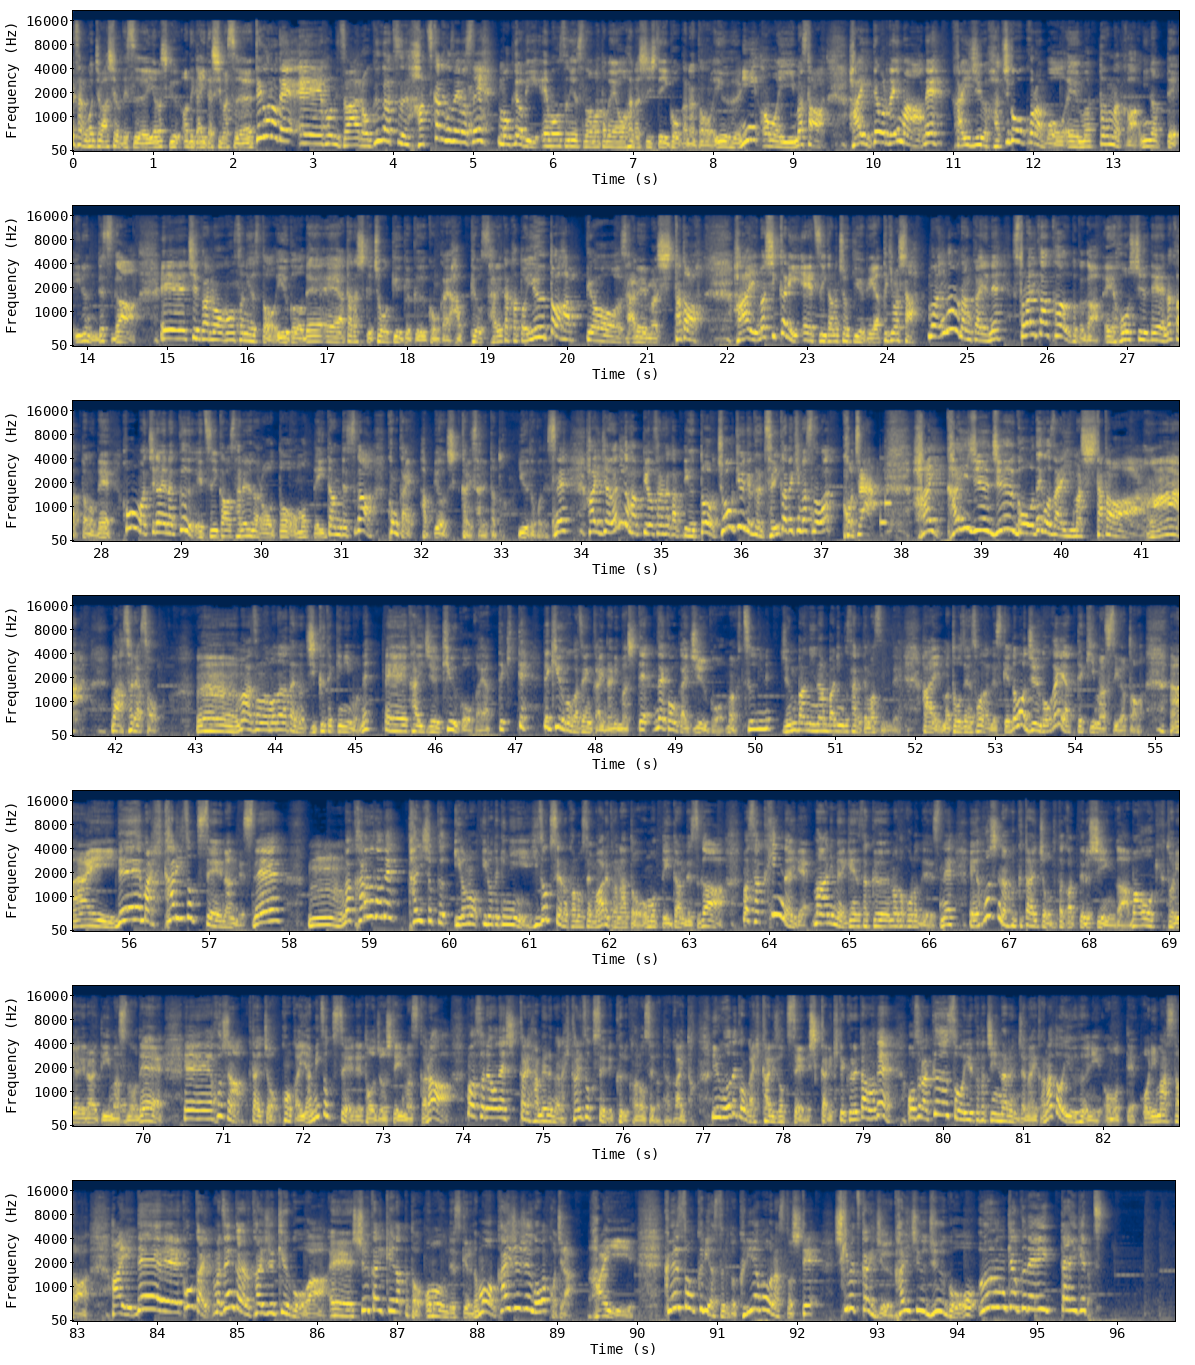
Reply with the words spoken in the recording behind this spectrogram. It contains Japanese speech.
皆さん、こんにちは。しろです。よろしくお願いいたします。ということで、えー、本日は6月20日でございますね。木曜日、エモンスニュースのまとめをお話ししていこうかなというふうに思いました。はい。ということで、今ね、怪獣8号コラボ、えー、真っ只中になっているんですが、えー、中間のモンストニュースということで、えー、新しく超級曲、今回発表されたかというと、発表されましたと。はい。まあ、しっかり、えー、追加の超級曲やってきました。まあ、今の段階でね、ストライカーカードとかが、えー、報酬でなかったので、ほぼ間違いなく、えー、追加はされるだろうと思っていたんですが、今回発表しっかりされたというとこですね。はい、じゃあ何が発表されたかっていうと、超級曲追加できますのはこちらはい、怪獣10号でございましたと。あ、まあ、そりゃそう。うん、まあその物語の軸的にもね、えー、怪獣9号がやってきて、で、9号が前回になりまして、で、今回10号。まあ普通にね、順番にナンバリングされてますんで、はい、まあ当然そうなんですけども、10号がやってきますよと。はい。で、まあ光属性なんですね。うん、まあ体のね、体色、色の、色的に非属性の可能性もあるかなと思っていたんですが、まあ作品内で、まあアニメ原作のところでですね、えー、星名副隊長と戦ってるシーンが、まあ大きく取り上げられていますので、えー、星名副隊長、今回闇属性で登場登場していますから、まあそれをね、しっかりはめるなら光属性で来る可能性が高いということで、今回光属性でしっかり来てくれたので、おそらくそういう形になるんじゃないかなというふうに思っておりますと。はい。で、今回、まあ、前回の怪獣9号は、えー、周回系だったと思うんですけれども、怪獣10号はこちら。はい。クエストをクリアするとクリアボーナスとして、識別怪獣、怪獣10号を運極で一体ゲッツ。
